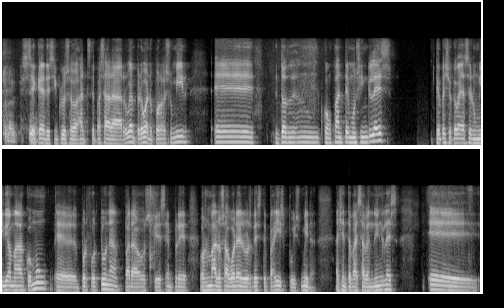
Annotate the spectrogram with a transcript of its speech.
Claro que sí. Se queres incluso antes de pasar a Rubén, pero bueno, por resumir, eh, entón, con Juan temos inglés, que vexo que vai a ser un idioma común, eh, por fortuna, para os que sempre os malos agoreros deste país, pois mira, a xente vai sabendo inglés. Eh,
